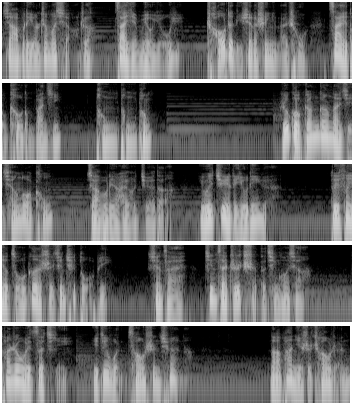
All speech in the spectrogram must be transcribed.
加布里尔这么想着，再也没有犹豫，朝着李炫的身影来出，再度扣动扳机，砰砰砰！如果刚刚那几枪落空，加布里尔还会觉得因为距离有点远，对方有足够的时间去躲避。现在近在咫尺的情况下。他认为自己已经稳操胜券了，哪怕你是超人，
